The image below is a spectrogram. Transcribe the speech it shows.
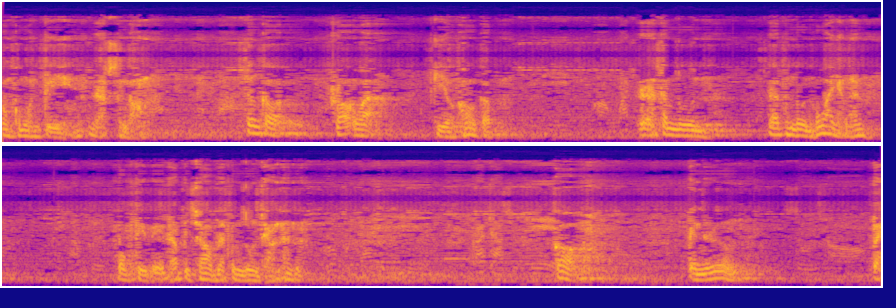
องคมนตรีรับสนอง ซึ่งก็เพราะว่าเกี่ยวข้องกับรัฐธรรมนูญรัฐธรรมนูญเขาว่าอย่างนั้นปกติรับผิดชอบรัฐธรรมนูญแถวนั้น ก็เป็นเรื่องแปล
